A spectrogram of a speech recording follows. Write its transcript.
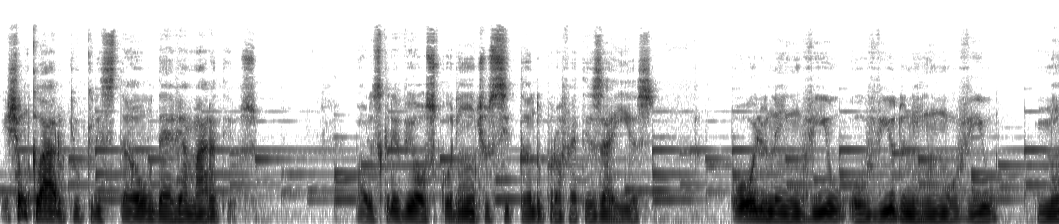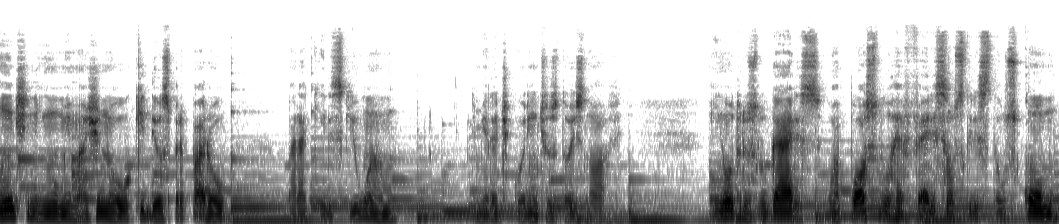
deixam claro que o cristão deve amar a Deus. Paulo escreveu aos Coríntios, citando o profeta Isaías: Olho nenhum viu, ouvido nenhum ouviu, mente nenhuma imaginou o que Deus preparou para aqueles que o amam. 1 Coríntios 2,9. Em outros lugares, o apóstolo refere-se aos cristãos como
